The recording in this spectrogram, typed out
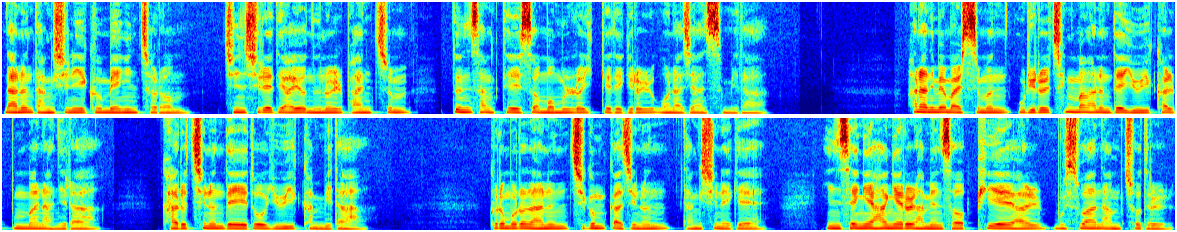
나는 당신이 그 맹인처럼 진실에 대하여 눈을 반쯤 뜬 상태에서 머물러 있게 되기를 원하지 않습니다. 하나님의 말씀은 우리를 책망하는 데 유익할 뿐만 아니라 가르치는 데에도 유익합니다. 그러므로 나는 지금까지는 당신에게 인생의 항해를 하면서 피해야 할 무수한 암초들,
